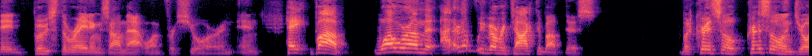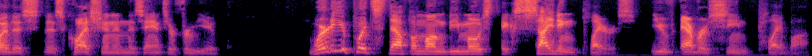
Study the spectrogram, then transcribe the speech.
they boost the ratings on that one for sure. And and hey, Bob, while we're on the, I don't know if we've ever talked about this, but Chris will Chris will enjoy this this question and this answer from you. Where do you put Steph among the most exciting players you've ever seen play, Bob?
